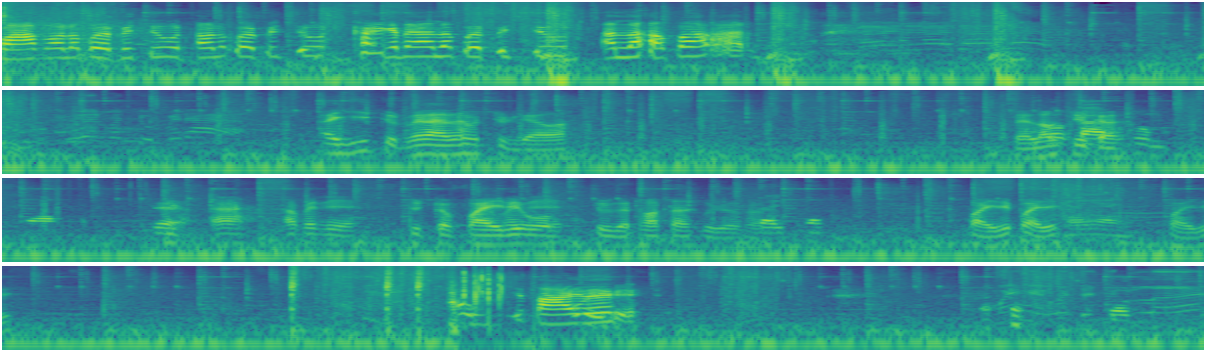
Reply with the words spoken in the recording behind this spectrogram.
ฟาร์มเอาระเบิดไปจุดเอาระเบิดไปจุดใครก็ได้ระเบิดไปจุดอัลลาฮบานได้ได้ได้เพื่อนมันจุดไม่ได้อะไอ้ยี่จุดไม่ได้แล้วมันจุดแล้วอะ เดี๋ยวลองจุดต้กับการผมเนี่ยอะเอาไปดิ จุดกับไฟดิโอมจุดกับท็อตอะจุดกับท็อตได้แค่ปล่อยดิปล่อยดิไหนไงปล่อยดิเอ้าจะตายเลยไม่เห็นว่าจะจุดเลย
